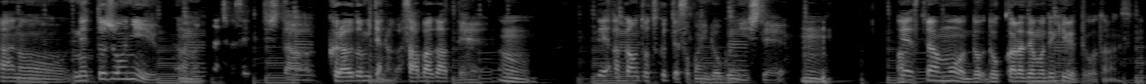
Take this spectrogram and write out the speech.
あの、ネット上に、あの、うん日立が設置したクラウドみたいなのがサーバーがあって、うん。で、アカウント作ってそこにログインして、うん。あでじゃあもうど、どっからでもできるってことなんですね。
